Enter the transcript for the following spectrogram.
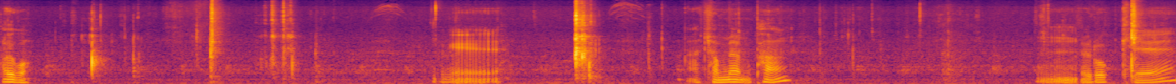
아이고. 여기. 아, 전면판. 음, 이렇게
